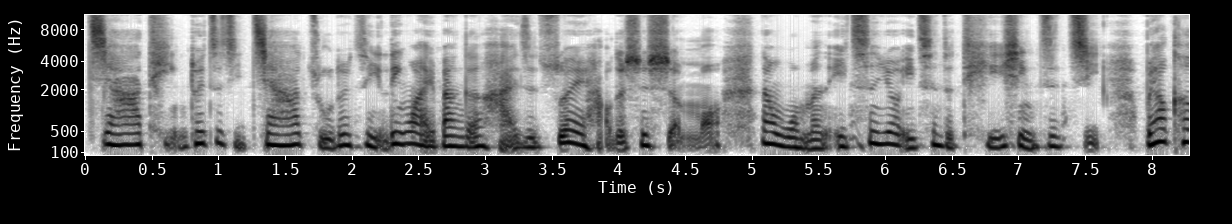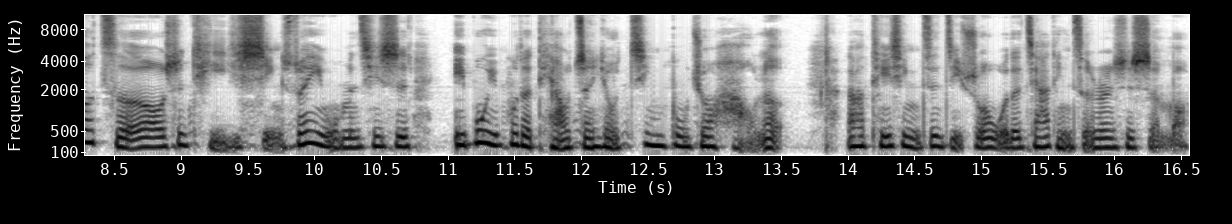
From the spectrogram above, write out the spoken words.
家庭、对自己家族、对自己另外一半跟孩子最好的是什么？那我们一次又一次的提醒自己，不要苛责哦，是提醒。所以，我们其实一步一步的调整，有进步就好了。然后提醒自己说，我的家庭责任是什么？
